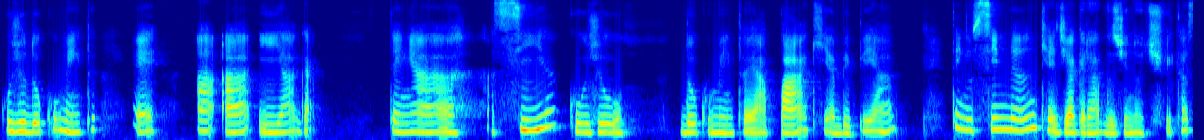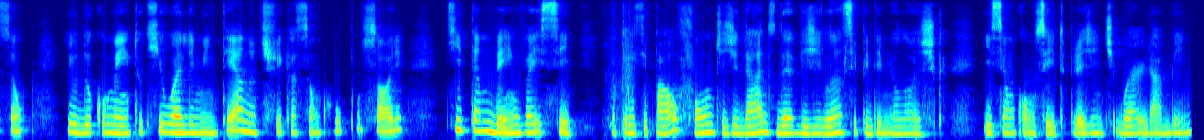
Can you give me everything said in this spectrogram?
cujo documento é AAIH. Tem a, a CIA, cujo documento é a PAC, a BPA. Tem o SINAM, que é de agravos de notificação, e o documento que o alimenta é a notificação compulsória, que também vai ser a principal fonte de dados da vigilância epidemiológica. Isso é um conceito para a gente guardar bem.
